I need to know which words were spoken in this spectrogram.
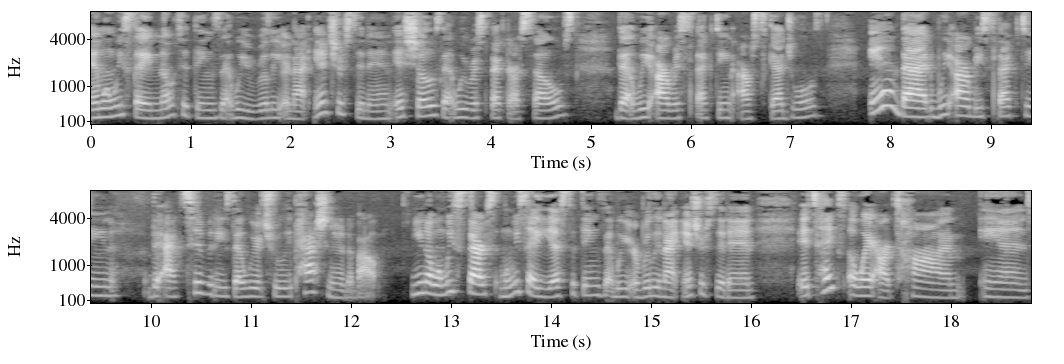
and when we say no to things that we really are not interested in, it shows that we respect ourselves, that we are respecting our schedules, and that we are respecting the activities that we're truly passionate about. You know, when we start when we say yes to things that we are really not interested in, it takes away our time and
